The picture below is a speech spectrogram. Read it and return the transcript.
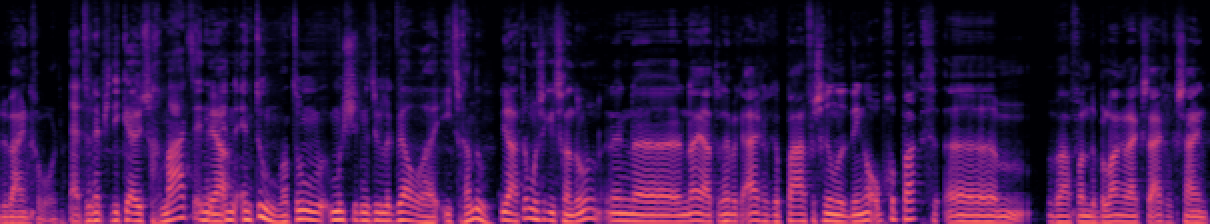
de wijn geworden. nou, toen heb je die keuze gemaakt. En, Ja. en, en toen? Want toen moest je natuurlijk wel iets gaan doen. Ja, toen moest ik iets gaan doen. En nou ja, toen heb ik eigenlijk een paar verschillende dingen opgepakt. ehm, waarvan de belangrijkste eigenlijk zijn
